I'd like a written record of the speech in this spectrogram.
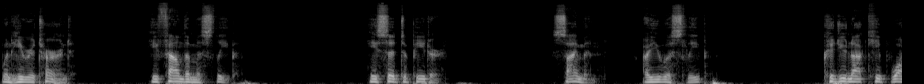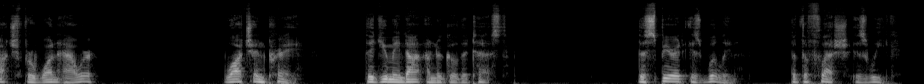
When he returned, he found them asleep. He said to Peter, Simon, are you asleep? Could you not keep watch for one hour? Watch and pray, that you may not undergo the test. The spirit is willing, but the flesh is weak.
